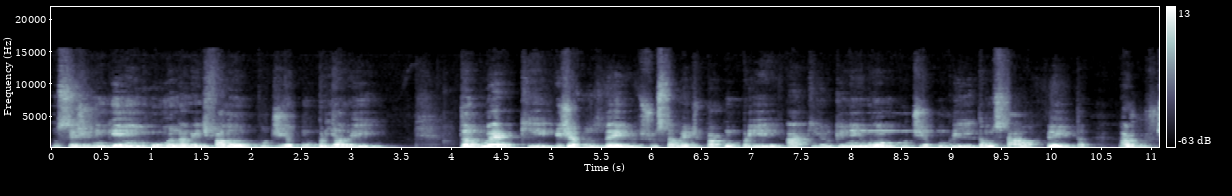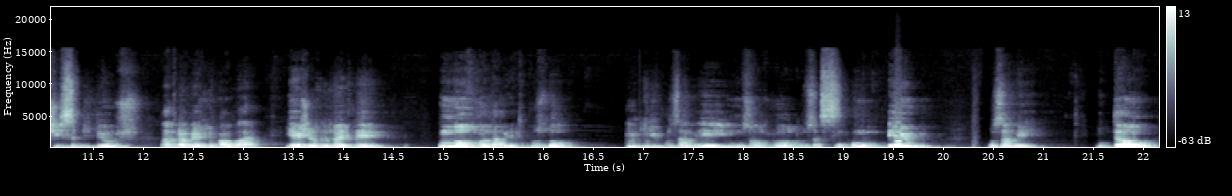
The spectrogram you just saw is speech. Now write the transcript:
Ou seja, ninguém, humanamente falando, podia cumprir a lei. Tanto é que Jesus veio justamente para cumprir aquilo que nenhum homem podia cumprir. Então estava feita a justiça de Deus através do Calvário. E aí Jesus vai dizer: um novo mandamento vos dou, que vos amei uns aos outros, assim como eu os amei. Então,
